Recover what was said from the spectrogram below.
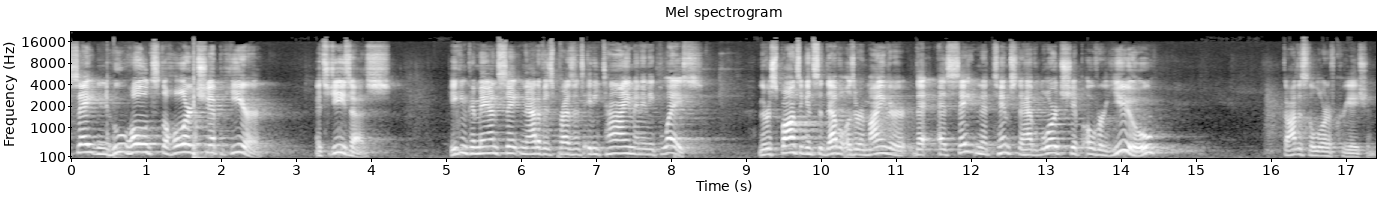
Satan who holds the lordship here. It's Jesus. He can command Satan out of his presence any time and any place. And the response against the devil is a reminder that as Satan attempts to have lordship over you, God is the Lord of creation.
